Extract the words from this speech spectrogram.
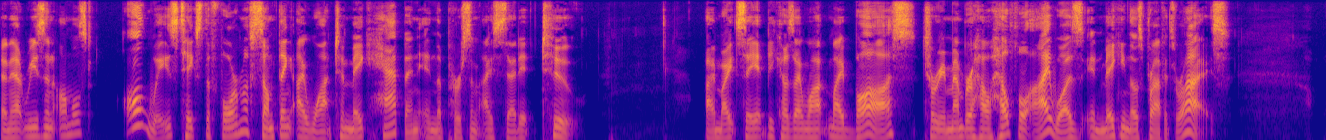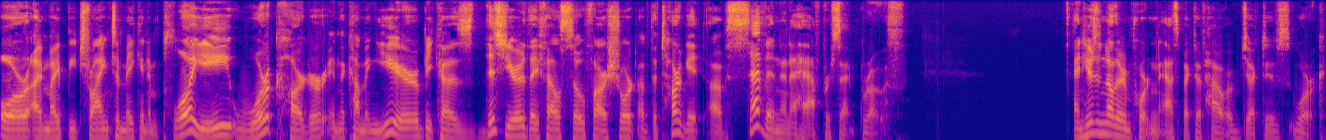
And that reason almost always takes the form of something I want to make happen in the person I said it to. I might say it because I want my boss to remember how helpful I was in making those profits rise. Or I might be trying to make an employee work harder in the coming year because this year they fell so far short of the target of 7.5% growth. And here's another important aspect of how objectives work.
